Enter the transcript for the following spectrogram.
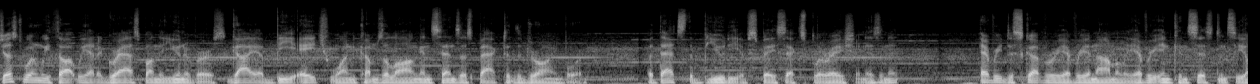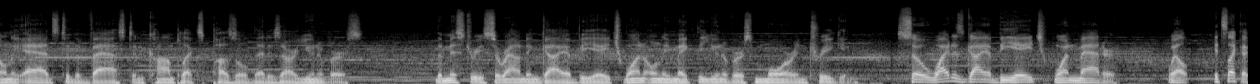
Just when we thought we had a grasp on the universe, Gaia BH1 comes along and sends us back to the drawing board. But that's the beauty of space exploration, isn't it? Every discovery, every anomaly, every inconsistency only adds to the vast and complex puzzle that is our universe. The mysteries surrounding Gaia BH1 only make the universe more intriguing. So why does Gaia BH1 matter? Well, it's like a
